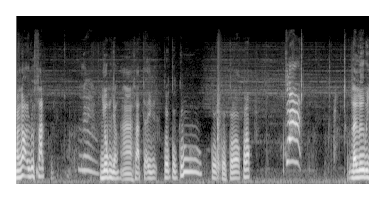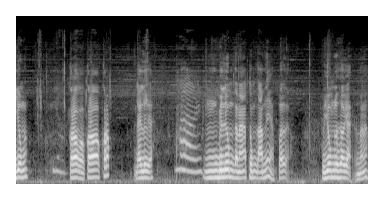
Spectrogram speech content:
មកញ៉ាំដូចសัตว์ ណា យំចឹងអាសัตว์ស្អីគ្រុកគ្រុកគ្រូគ្រុកក្រក្រក្រក ចាក់ ដែលលឺវាយំហ្នឹងក្រកក្រក្រកដែលលឺហ៎ ហើយ អឺវាលំតាណាទុំដើមនេះ7វាយំលឺទៅយ៉ាមែនទេ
